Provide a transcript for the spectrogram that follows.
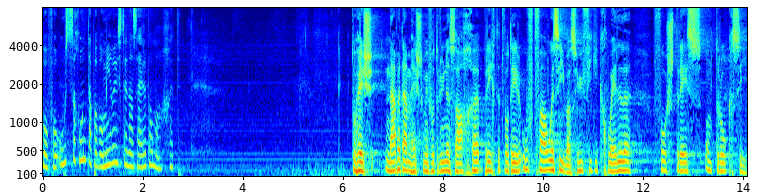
der von außen kommt, aber wo wir uns dann auch selber machen. Du hast, neben dem hast du mir von drei Sachen berichtet, die dir aufgefallen sind, was häufige Quellen von Stress und Druck sind.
